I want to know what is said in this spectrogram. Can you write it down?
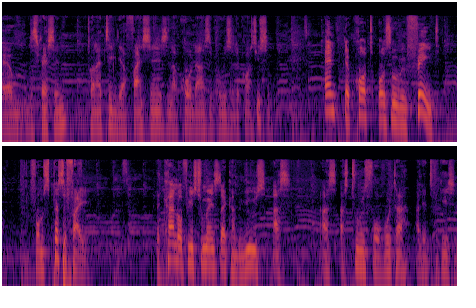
um, discretion to undertake their functions in accordance with the provisions of the Constitution. And the court also refrained from specifying the kind of instruments that can be used as, as, as tools for voter identification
